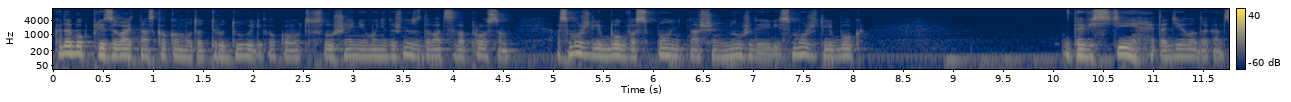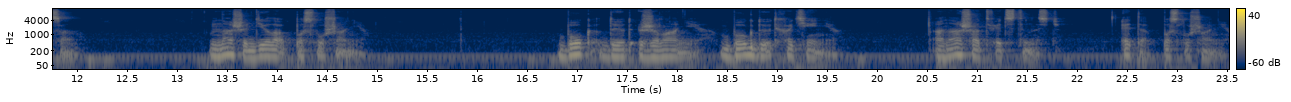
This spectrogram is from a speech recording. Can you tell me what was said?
Когда Бог призывает нас к какому-то труду или какому-то служению, мы не должны задаваться вопросом, а сможет ли Бог восполнить наши нужды или сможет ли Бог довести это дело до конца. Наше дело – послушание. Бог дает желание, Бог дает хотение – а наша ответственность – это послушание.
